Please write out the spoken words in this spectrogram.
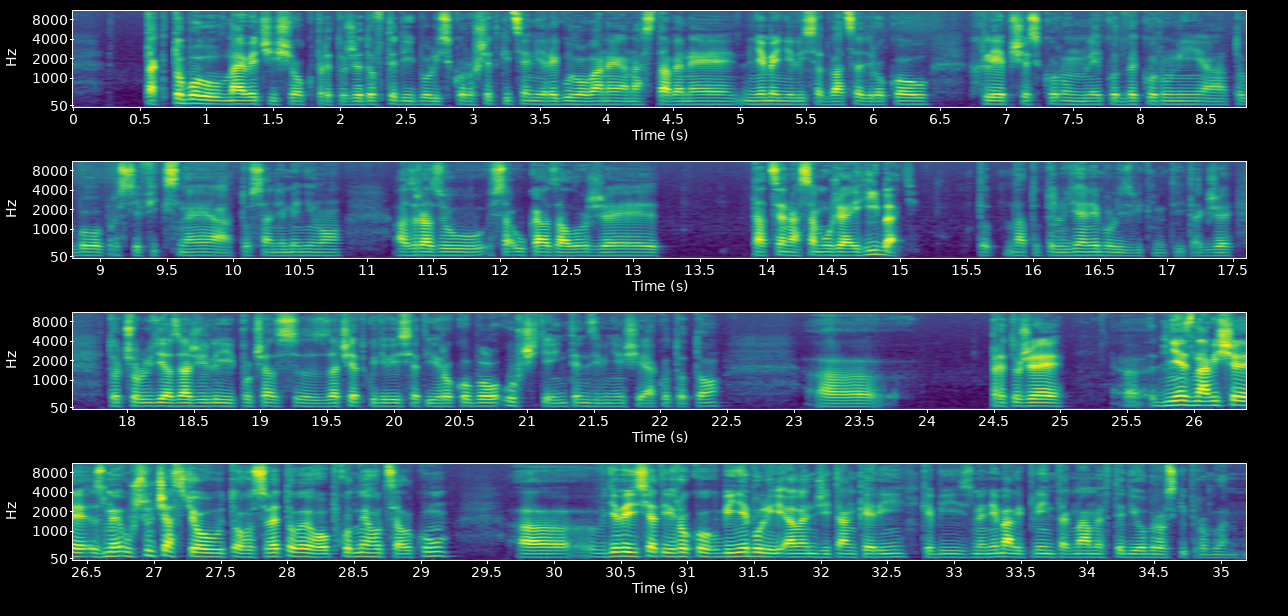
tak to bol najväčší šok, pretože dovtedy boli skoro všetky ceny regulované a nastavené, nemenili sa 20 rokov, chlieb 6 korún, mlieko 2 koruny a to bolo proste fixné a to sa nemenilo. A zrazu sa ukázalo, že tá cena sa môže aj hýbať. To, na toto ľudia neboli zvyknutí. Takže to, čo ľudia zažili počas začiatku 90. rokov, bolo určite intenzívnejšie ako toto. pretože dnes navyše sme už súčasťou toho svetového obchodného celku. V 90. rokoch by neboli LNG tankery. Keby sme nemali plyn, tak máme vtedy obrovský problém.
